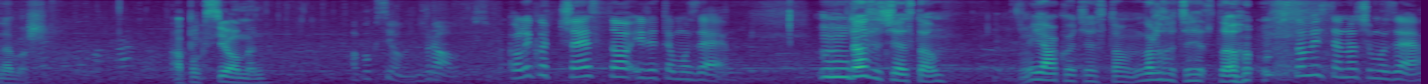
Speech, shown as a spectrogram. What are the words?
ne baš. Apoksiomen. Apoksiomen, bravo. Koliko često idete u muzeje? Mm, dosta često. Jako često, vrlo često. Što mislite o noći muzeja?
